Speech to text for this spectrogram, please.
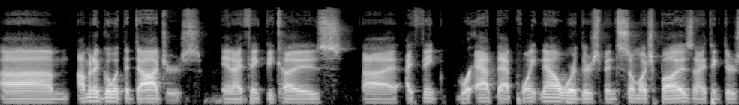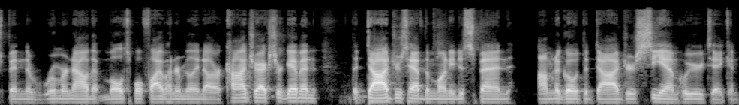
um, I'm going to go with the Dodgers, and I think because uh, I think we're at that point now where there's been so much buzz, and I think there's been the rumor now that multiple $500 million contracts are given. The Dodgers have the money to spend. I'm going to go with the Dodgers. CM, who are you taking?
